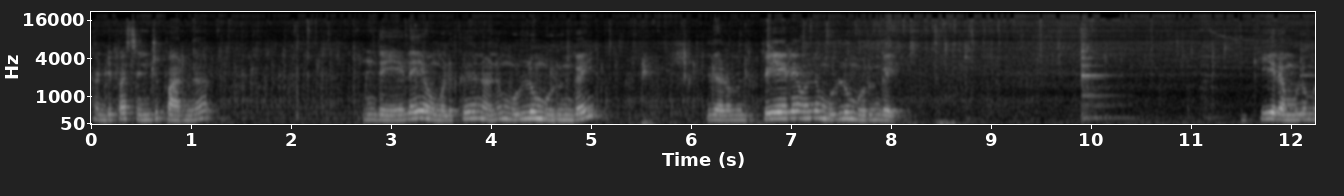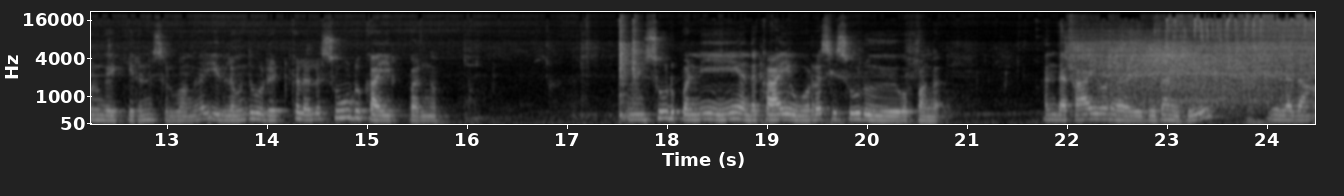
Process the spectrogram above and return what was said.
கண்டிப்பாக செஞ்சு பாருங்கள் இந்த இலையை உங்களுக்கு நான் முள் முருங்கை இதோட வந்து பேரே வந்து முள்ளு முருங்கை. கீரை முள்ளு முருங்கை கீரைன்னு சொல்லுவாங்க. இதில் வந்து ஒரு ரெட் கலரில் சூடு காய் இருக்கு பாருங்கள் சூடு பண்ணி அந்த காயை உரசி சூடு வைப்பாங்க. அந்த காயோட இதுதான் இது. இதில் தான்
